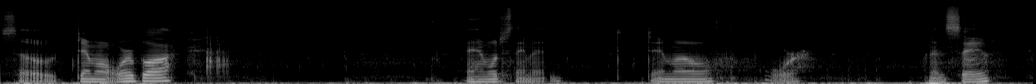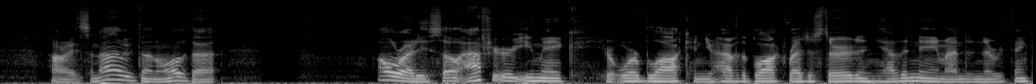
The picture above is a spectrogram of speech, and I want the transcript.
So demo ore block. And we'll just name it demo ore then save. Alright, so now that we've done all of that, alrighty, so after you make your ore block and you have the block registered and you have the name added and everything,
